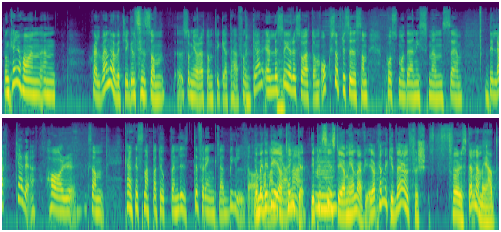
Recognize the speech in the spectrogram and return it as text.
de kan ju ha en, en själva en övertygelse som, som gör att de tycker att det här funkar, eller så är det så att de också, precis som postmodernismens eh, belackare, har liksom, kanske snappat upp en lite förenklad bild av Ja, men det är det jag menar. tänker. Det är precis mm. det jag menar. Jag kan mycket väl för, föreställa mig att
